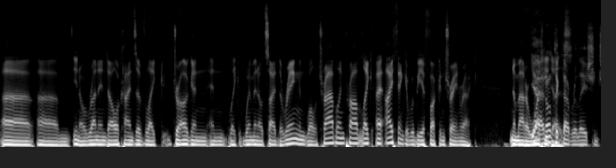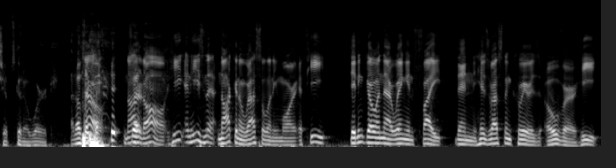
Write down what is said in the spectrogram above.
uh, um, you know, run into all kinds of like drug and, and like women outside the ring and while a traveling problem. Like, I, I think it would be a fucking train wreck no matter Yeah, what I don't he think that relationship's gonna work. I don't No, think not but- at all. He and he's not, not going to wrestle anymore. If he didn't go in that ring and fight, then his wrestling career is over. He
